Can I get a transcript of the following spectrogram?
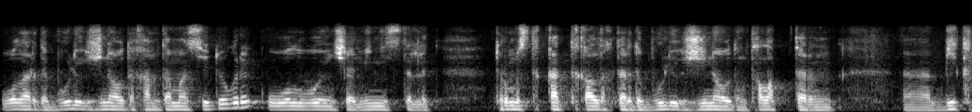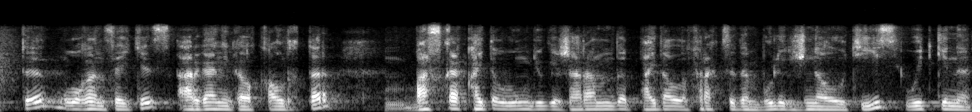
оларды бөлек жинауды қамтамасыз ету керек. Ол бойынша министрлік тұрмыстық қатты қалдықтарды бөлек жинаудың талаптарын ә, бекітті. Оған сәйкес органикалық қалдықтар басқа қайта өңдеуге жарамды пайдалы фракциядан бөлек жиналуы тиіс. Өйткені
